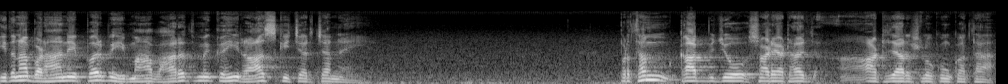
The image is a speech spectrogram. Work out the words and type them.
इतना बढ़ाने पर भी महाभारत में कहीं रास की चर्चा नहीं है। प्रथम काव्य जो साढ़े आठ आठ हज़ार श्लोकों का था,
